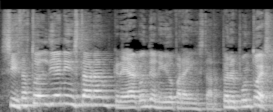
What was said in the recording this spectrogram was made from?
Si estás todo el día en Instagram, crea contenido para Instagram. Pero el punto es,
